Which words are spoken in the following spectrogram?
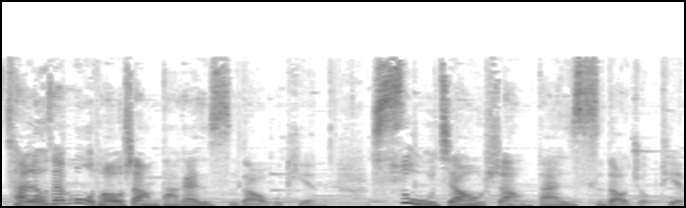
残留在木头上大概是四到五天，塑胶上大概是四到九天，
